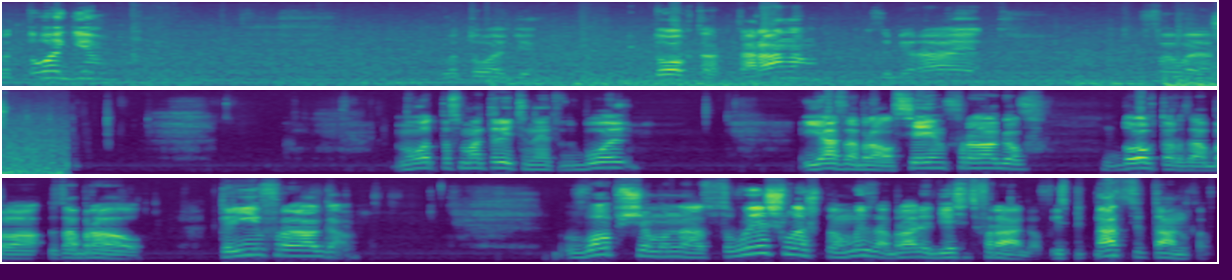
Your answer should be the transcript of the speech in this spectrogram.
в итоге, в итоге, доктор тараном забирает ФВшку. Ну вот посмотрите на этот бой. Я забрал 7 фрагов. Доктор забрал, забрал 3 фрага. В общем, у нас вышло, что мы забрали 10 фрагов из 15 танков.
